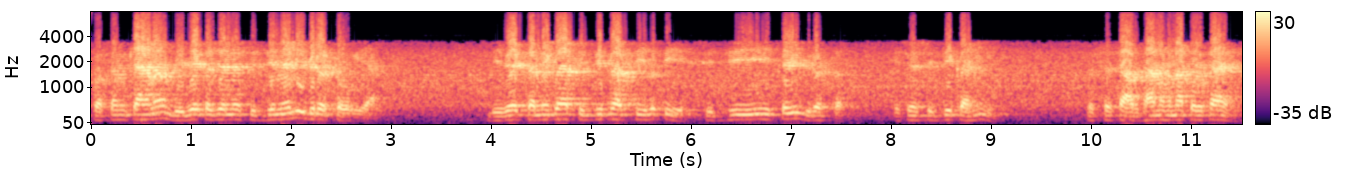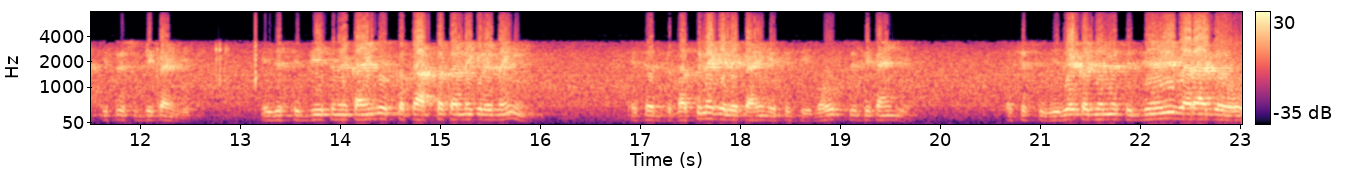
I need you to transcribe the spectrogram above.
प्रसंख्यान विवेक जन्य सिद्धि में भी विरक्त हो गया। विवेक करने के बाद सिद्धि प्राप्ति होती है। सिद्धि से भी विरक्त। इसमें सिद्धि कहेंगे। उससे सावधान होना पड़ता है। इसलिए सिद्धि कहेंगे। ये जो सिद्धि इसमें कहेंगे, उसको प्राप्त करने के लिए नहीं। इसे बचने के लिए कहेंगे सिद्धि। बहुत सिद्धि कहेंगे। विवेक जन्य सिद्धि में भी वैराग्य हो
